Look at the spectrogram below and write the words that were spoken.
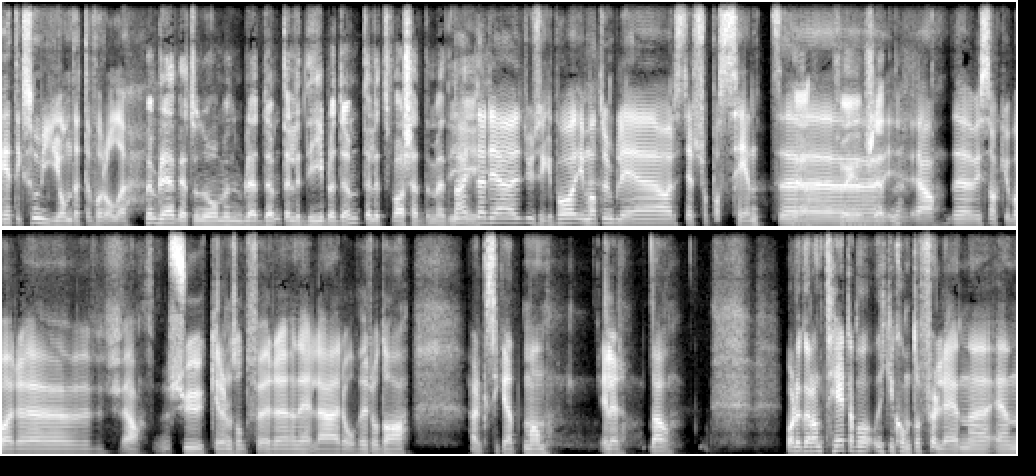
vet ikke så mye om dette forholdet. Men ble, vet du noe om hun ble dømt, eller de ble dømt, eller hva skjedde med de Nei, det er det jeg er usikker på, i og med at hun ble arrestert såpass sent. Ja, før eh, skjedene. Ja, det, vi snakker jo bare ja, sju uker eller noe sånt før eh, det hele er over, og da er det ikke sikkert at man Eller da var det garantert at man ikke kom til å følge en, en,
